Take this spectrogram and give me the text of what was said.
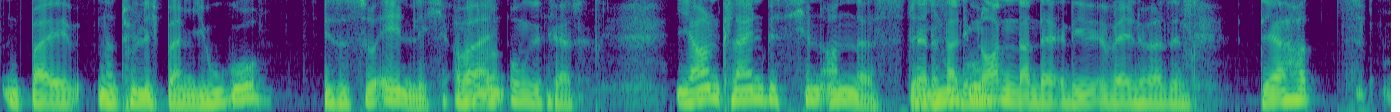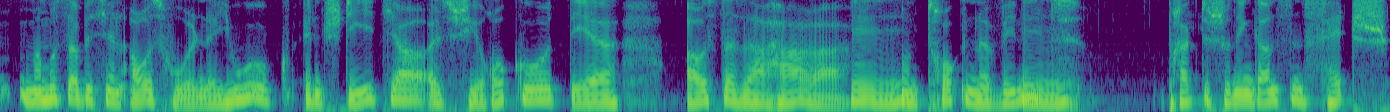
Und bei, natürlich beim Jugo ist es so ähnlich. Aber ein, umgekehrt. Ja, ein klein bisschen anders. Der ja, dass Jugo, halt im Norden dann der, die Wellen höher sind. Der hat, man muss da ein bisschen ausholen. Der Jugo entsteht ja als Scirocco, der aus der Sahara mhm. und trockener Wind mhm. praktisch schon den ganzen Fetch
